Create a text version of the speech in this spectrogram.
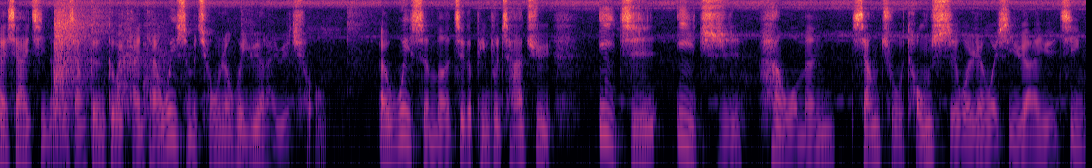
在下一集呢，我想跟各位谈谈为什么穷人会越来越穷，而为什么这个贫富差距一直一直和我们相处，同时我认为是越来越近。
